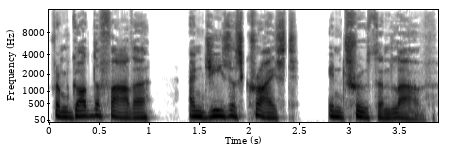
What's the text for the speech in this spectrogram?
from God the Father and Jesus Christ in truth and love.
